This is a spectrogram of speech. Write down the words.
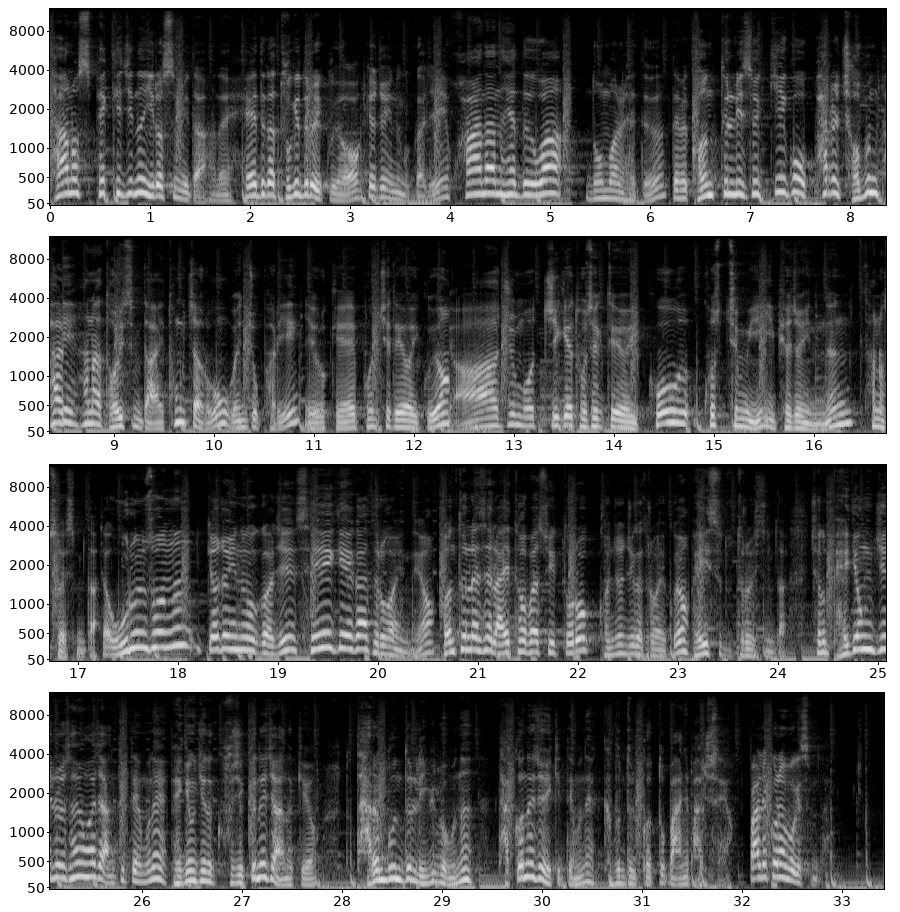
타노스 패키지는 이렇습니다. 네, 헤드가 두 개 들어있고요. 껴져 있는 것까지. 화난 헤드와 normal 헤드. 그 다음에 gauntlet을 끼고 팔을 접은 팔이 하나 더 있습니다. 아예 통짜로. 왼쪽 팔이. 이렇게 본체되어 있고요. 아주 멋지게 도색되어 있고 costume이 입혀져 있는 타노스가 있습니다. 자, 오른손은 껴져 있는 것까지 세 개가 들어가 있네요. gauntlet에 light up 할 수 있도록 건전지가 들어가 있고요. 베이스도 들어있습니다. 저는 배경지를 사용하지 않기 때문에 배경지는 굳이 꺼내지 않을게요. 또 다른 분들 리뷰 보면은 다 꺼내져 있기 때문에 그분들 것도 많이 봐주세요. 빨리 꺼내보겠습니다.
